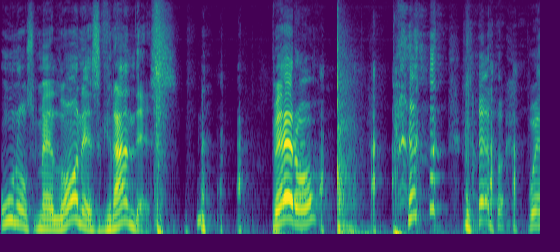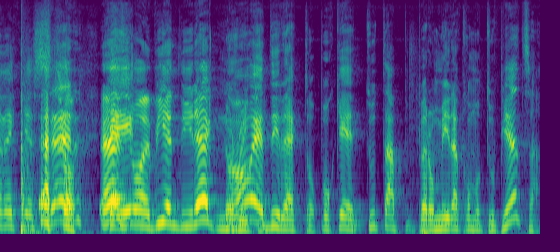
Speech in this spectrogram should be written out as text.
unos melones grandes, pero, pero puede que ser que- eso es bien directo. no es directo, porque tú estás, pero mira cómo tú piensas.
